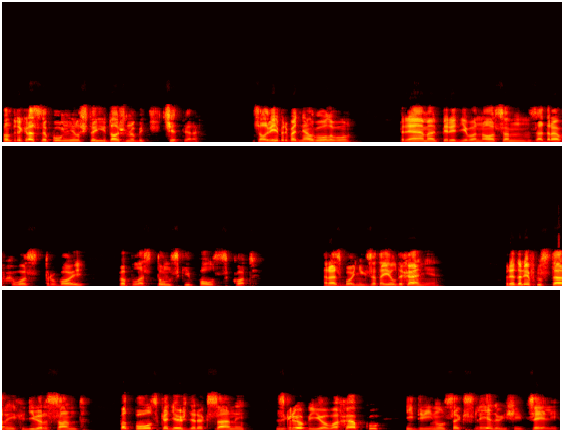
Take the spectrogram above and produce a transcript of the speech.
Он прекрасно помнил, что их должно быть четверо. Соловей приподнял голову. Прямо перед его носом, задрав хвост трубой, по-пластунски полз кот. Разбойник затаил дыхание. Преодолев кустарник, диверсант подполз к одежде Роксаны, сгреб ее в охапку и двинулся к следующей цели,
